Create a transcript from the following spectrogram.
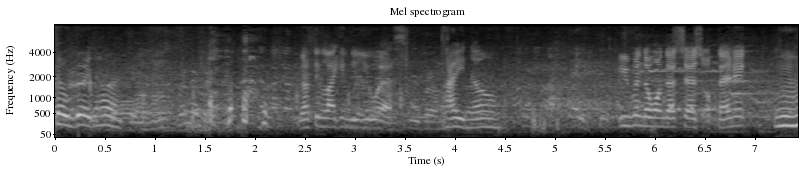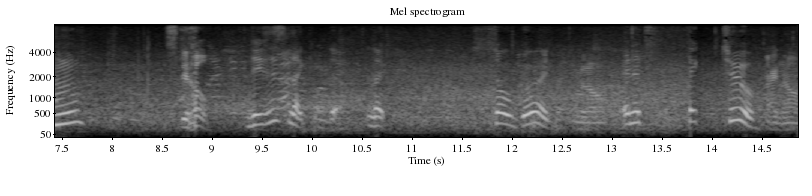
So good, huh? Nothing like in the U.S. I know. Even the one that says authentic, Mhm. still, This is like like so good, you know. and it's thick too. I know.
